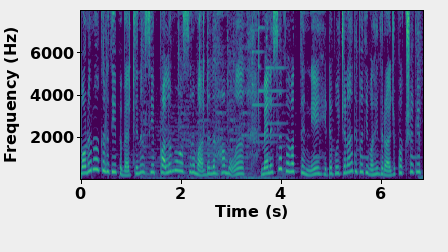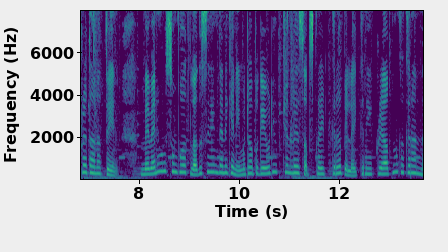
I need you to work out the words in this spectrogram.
මොනරාගලදී පැවැත්වෙන සිය පළමු ආසන මණ්ඩල හමුව මෙලෙස පැවැත්වෙන්නේ වන්නේ හිටපු ජනාධිපති මහින්ද රාජපක්ෂගේ ප්‍රධානත්වයෙන් මෙවැනි උණුසුම් පුවත් ලදසනින් දැන ගැනීමට අපගේ YouTube චැනලය සබස්ක්‍රයිබ් කර බෙල් එකනේ ක්‍රියාත්මක කරන්න.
